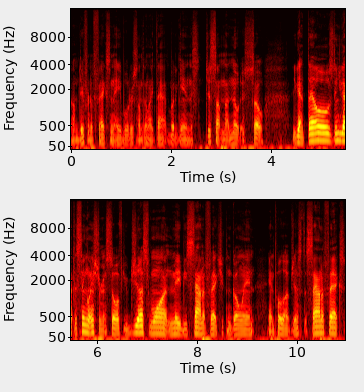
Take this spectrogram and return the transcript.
um, different effects enabled or something like that. But again, it's just something I noticed. So you got those, then you got the single instruments. So if you just want maybe sound effects, you can go in and pull up just the sound effects.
